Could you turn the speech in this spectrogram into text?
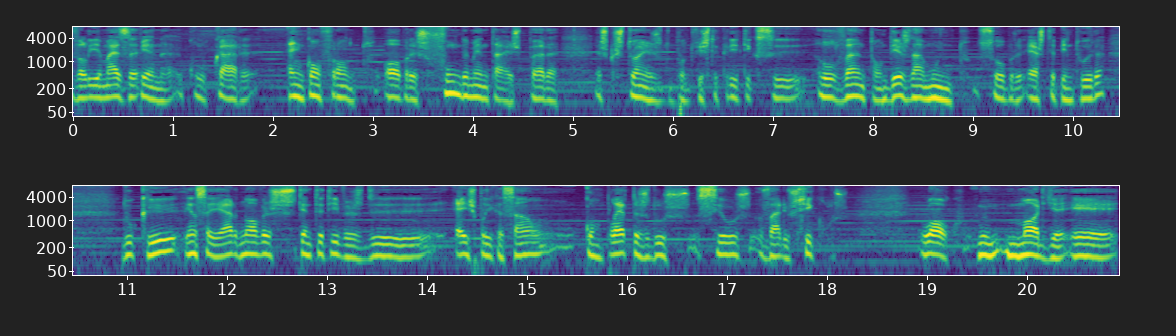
valia mais a pena colocar em confronto obras fundamentais para as questões do ponto de vista crítico se levantam desde há muito sobre esta pintura do que ensaiar novas tentativas de explicação completas dos seus vários ciclos. Logo, memória é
